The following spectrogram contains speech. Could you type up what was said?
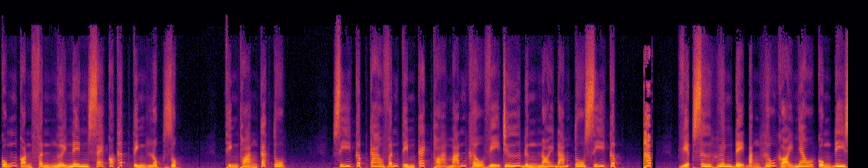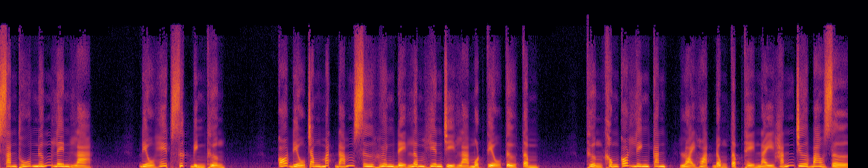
Cũng còn phần người nên sẽ có thất tình lục dục. Thỉnh thoảng các tu. Sĩ cấp cao vẫn tìm cách thỏa mãn khẩu vị chứ đừng nói đám tu sĩ cấp thấp. Việc sư huyên để bằng hữu gọi nhau cùng đi săn thú nướng lên là điều hết sức bình thường. Có điều trong mắt đám sư huyên để Lâm Hiên chỉ là một tiểu tử tầm. Thường không có linh căn, loại hoạt động tập thể này hắn chưa bao giờ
